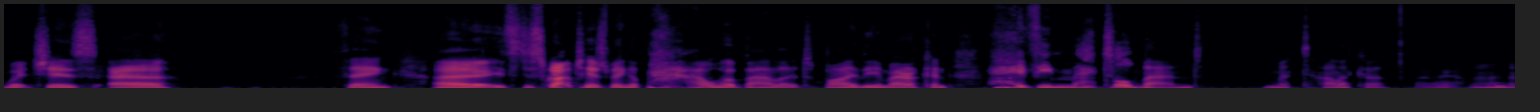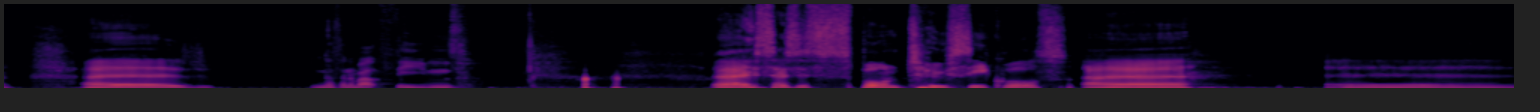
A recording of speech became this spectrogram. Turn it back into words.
Which is a thing. Uh, it's described here as being a power ballad by the American heavy metal band Metallica. Oh, yeah. Ah. Uh, Nothing about themes. Uh, it says it's spawned two sequels. Uh, uh,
